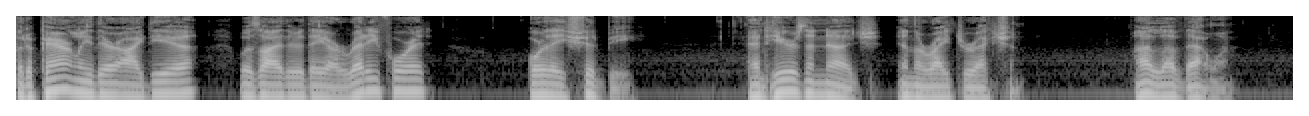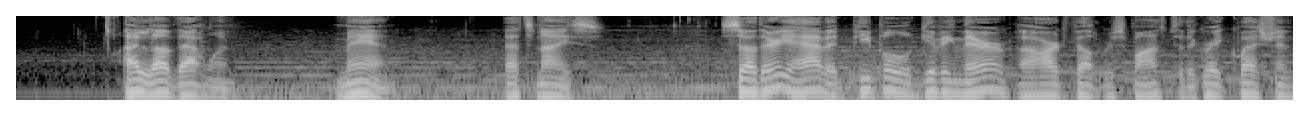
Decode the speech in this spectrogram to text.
but apparently their idea was either they are ready for it or they should be. And here's a nudge in the right direction. I love that one. I love that one. Man, that's nice. So there you have it. People giving their uh, heartfelt response to the great question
